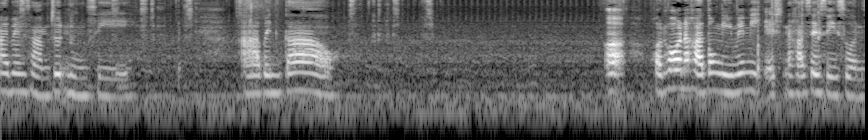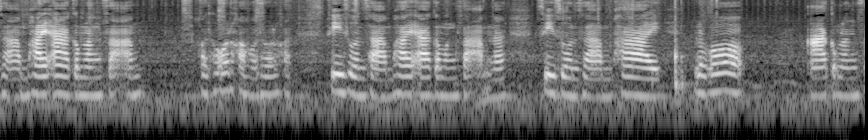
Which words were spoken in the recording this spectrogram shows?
ายเป็น 3.14 r เป็น 9 เอ่อ ขอโทษนะคะ ตรงนี้ไม่มี h นะคะเศษ4ส่วน3พาย r กำลัง3ขอโทษค่ะ ขอโทษค่ะ4ส่วน3พาย r กำลัง3นะ4ส่วน3พาย แล้วก็ r กำลัง3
